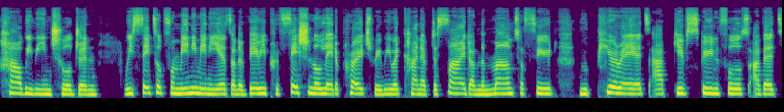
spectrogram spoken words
how we wean children. We settled for many, many years on a very professional led approach where we would kind of decide on the amount of food, puree it up, give spoonfuls of it,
